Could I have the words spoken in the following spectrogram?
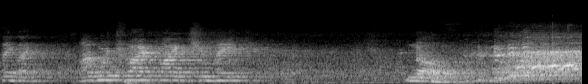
saying like, I will try fight you, mate. No.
